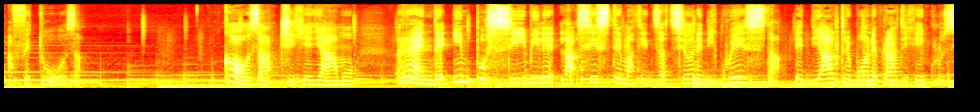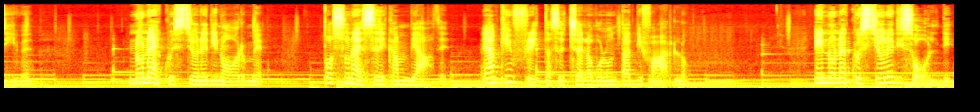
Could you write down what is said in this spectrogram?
affettuosa. Cosa, ci chiediamo, rende impossibile la sistematizzazione di questa e di altre buone pratiche inclusive? Non è questione di norme, possono essere cambiate e anche in fretta se c'è la volontà di farlo. E non è questione di soldi.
